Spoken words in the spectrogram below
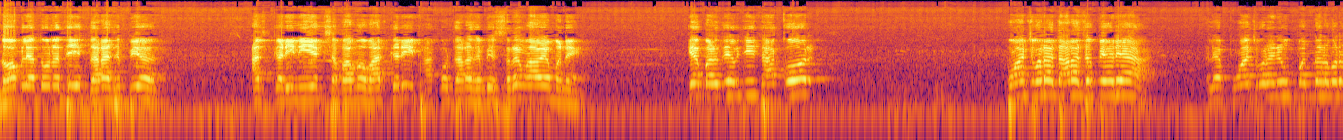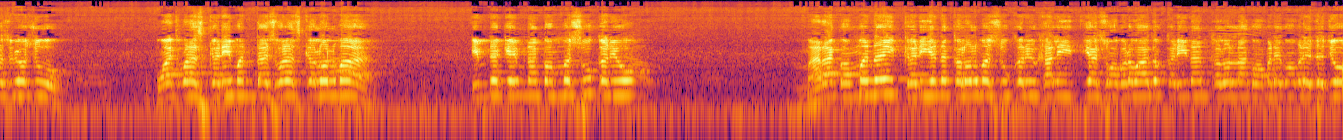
નોમ લેતો નથી એક ધારાસભ્ય. આજ કડીની એક સભામાં વાત કરી. ઠાકોર ધારાસભ્ય શરમ આવે મને કે બળદેવજી ઠાકોર પાંચ વર્ષ ધારાસભ્ય રહ્યા. એટલે પાંચ વર્ષ હું પંદર વર્ષ રહ્યો છું. પાંચ વર્ષ કડીમાં ને દસ વર્ષ કલોલમાં. એમને કે એમના ગામમાં શું કર્યું? મારા ગામમાં નહીં, કડી અને કલોલમાં શું કર્યું? ખાલી ઇતિહાસ સાંભળવા તો કડીના કલોલના ગામડે ગામડે જજો.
